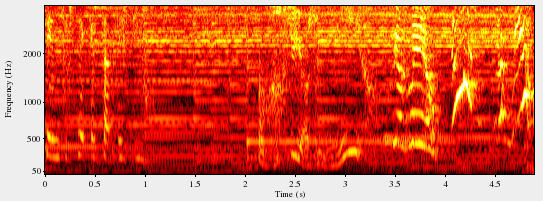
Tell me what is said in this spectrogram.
Siento, sé que es tardísimo. Oh, Dios mío. ¡Dios mío! ¡Ah! ¡Dios mío!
